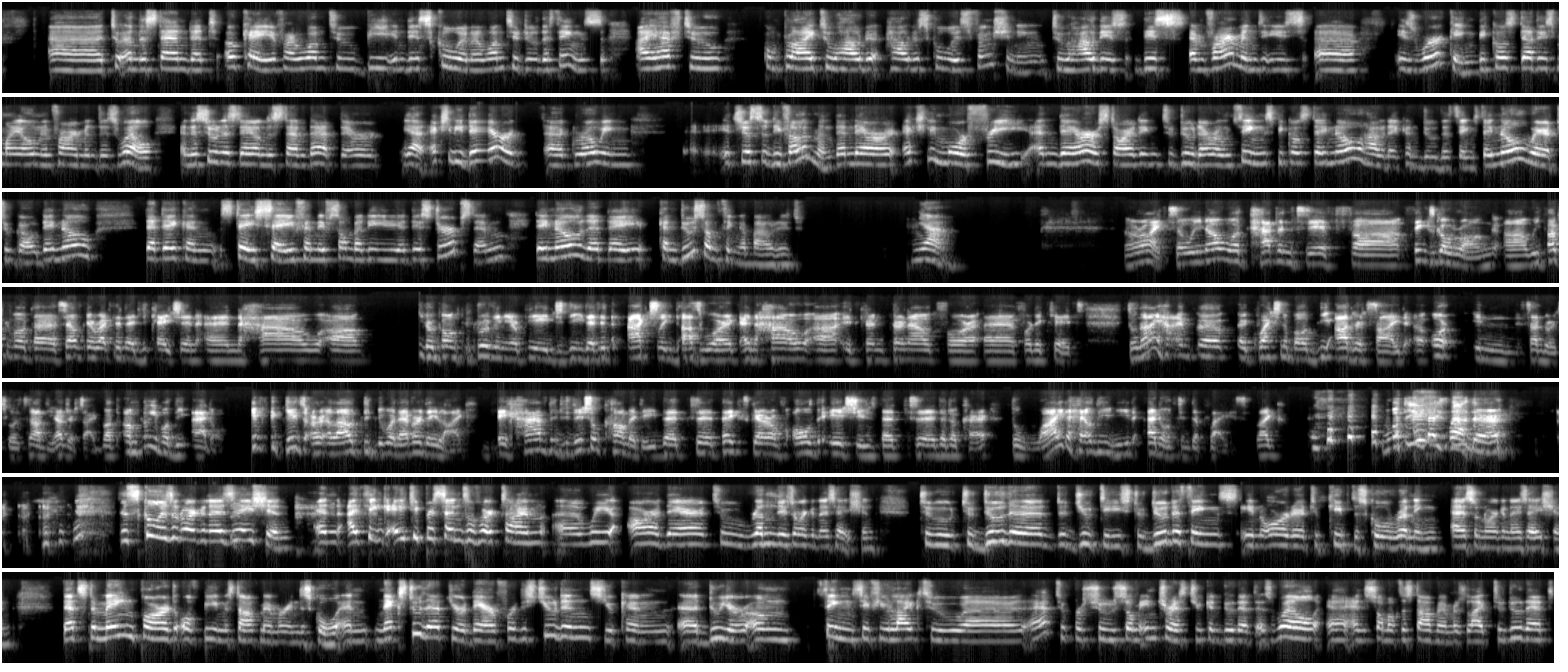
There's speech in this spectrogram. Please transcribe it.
uh, to understand that okay if i want to be in this school and i want to do the things i have to comply to how the how the school is functioning to how this this environment is uh, is working because that is my own environment as well. And as soon as they understand that they're yeah actually they're uh, growing. It's just a development. Then they are actually more free and they are starting to do their own things because they know how they can do the things. They know where to go. They know that they can stay safe. And if somebody disturbs them they know that they can do something about it. Yeah all right. So we know what happens if uh, things go wrong. Uh, we talked about the self-directed education and how uh, you're going to prove in your PhD that it actually does work and how uh, it can turn out for uh, for the kids. So now I have a question about the other side, or in Sudbury School, it's not the other side, but I'm talking about the adult if the kids are allowed to do whatever they like, they have the judicial committee that uh, takes care of all the issues that uh, that occur. So why the hell do you need adults in the place? Like, what do you guys well, do there? the school is an organization, and I think eighty percent of our time uh, we are there to run this organization. To, to do the, the duties, to do the things in order to keep the school running as an organization that's the main part of being a staff member in the school. And next to that you're there for the students. You can uh, do your own things if you like to uh, uh, to pursue some interest. You can do that as well and some of the staff members like to do that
